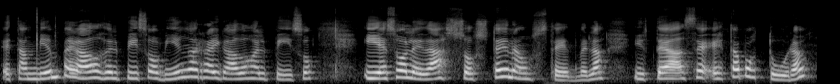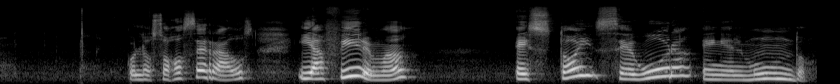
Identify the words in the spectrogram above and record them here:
están bien pegados del piso, bien arraigados al piso, y eso le da sostén a usted, ¿verdad? Y usted hace esta postura los ojos cerrados y afirma, estoy segura en el mundo.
